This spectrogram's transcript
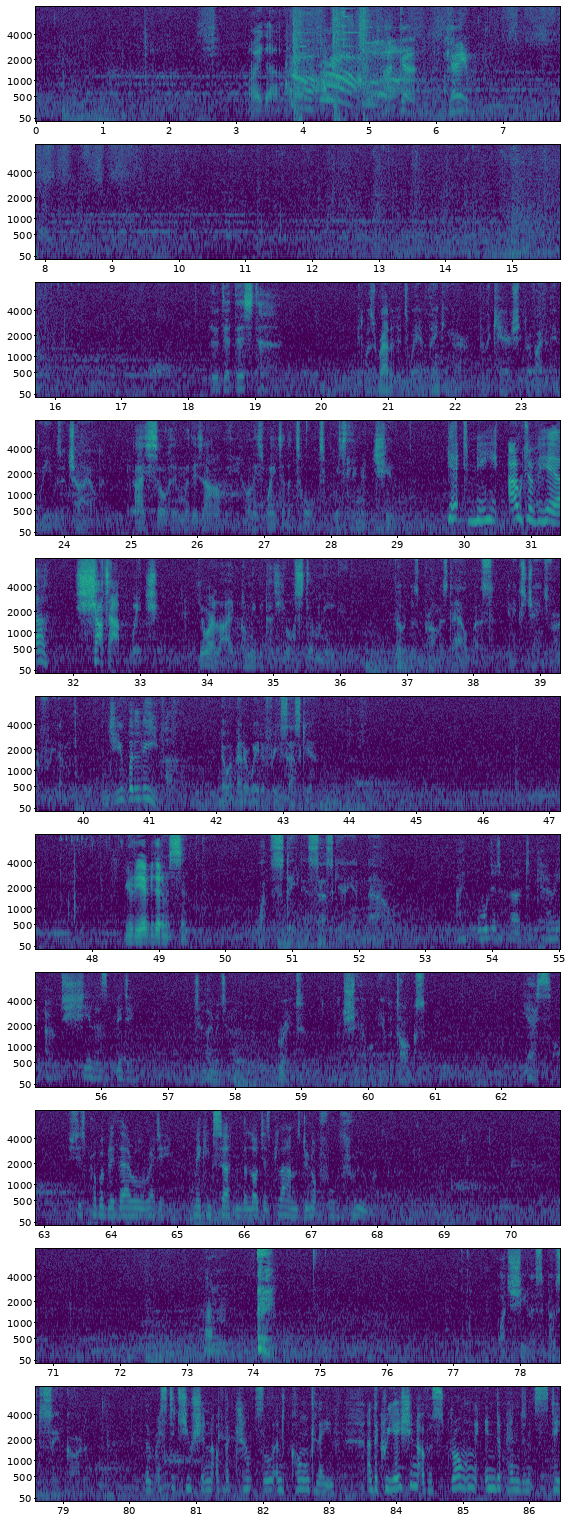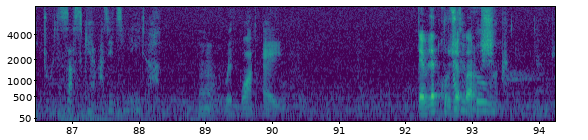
Hayda. That came. Who did this to? It was Radovid's way of thanking her for the care she provided him when he was a child. I saw him with his army on his way to the talks, whistling a tune. Get me out of here! Shut up, witch! You're alive only because you're still needed. Philippa's promised to help us in exchange for her freedom. And you believe her? Know a better way to free Saskia? Yürüyebilir misin? What state is Saskia in now? I've ordered her to carry out Sheila's bidding. She's probably there already, making certain the Lodge's plans do not fall through. Hmm. What's Sheila supposed to safeguard? The restitution of the Council and Conclave, and the creation of a strong, independent state with Saskia as its leader. With what aim? Devlet As a kuracaklarmış. bulwark,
